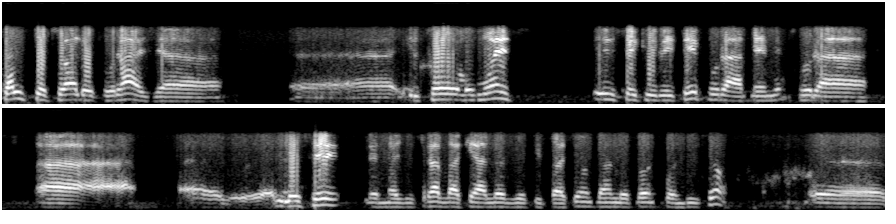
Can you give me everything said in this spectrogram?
quel que soit le courage, il faut au moins une sécurité pour amener, pour euh, euh, euh, laisser les magistrats vaquer à leurs occupations dans les bonnes conditions. Euh,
